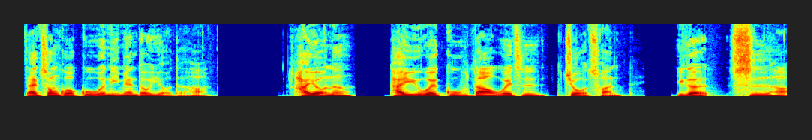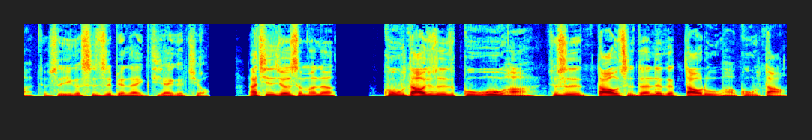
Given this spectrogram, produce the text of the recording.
在中国古文里面都有的哈。还有呢，台语为古道谓之旧川，一个诗哈，就是一个诗字边再加一个旧，那其实就是什么呢？古道就是古物哈，就是稻子的那个道路哈，古道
